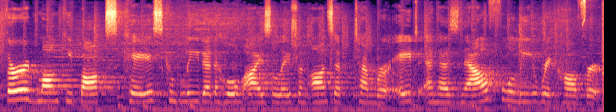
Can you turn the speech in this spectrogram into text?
third monkeypox case completed home isolation on September 8 and has now fully recovered.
